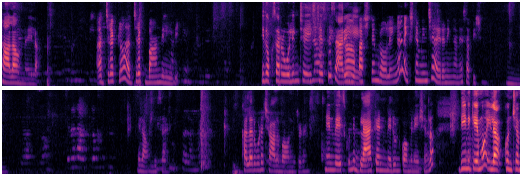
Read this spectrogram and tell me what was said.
చాలా ఉన్నాయి ఇలా. అజ్రక్లో అజ్రక్ బాందిని ఇది. ఇది ఒకసారి రోలింగ్ చేసి చేస్తే sari first time rolling next time నుంచి ఐరనింగ్ అనేది సఫిషియంట్ ఇలా ఉంది శారీ. కలర్ కూడా చాలా బాగుంది చూడండి. నేను వేసుకుంది బ్లాక్ అండ్ మెరూన్ కాంబినేషన్లో. దీనికేమో ఇలా కొంచెం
